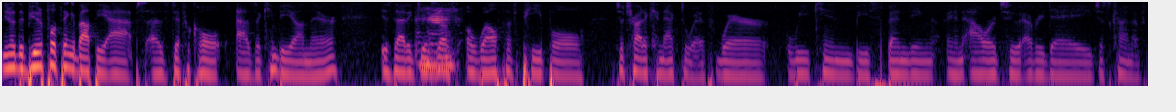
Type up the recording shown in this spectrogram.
you know, the beautiful thing about the apps, as difficult as it can be on there, is that it gives Mm-hmm. us a wealth of people to try to connect with, where we can be spending an hour or two every day just kind of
